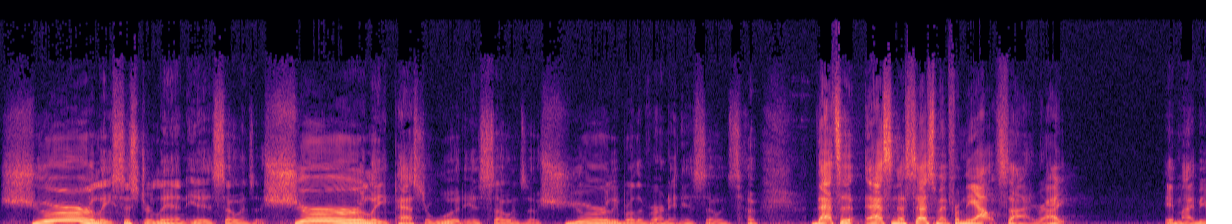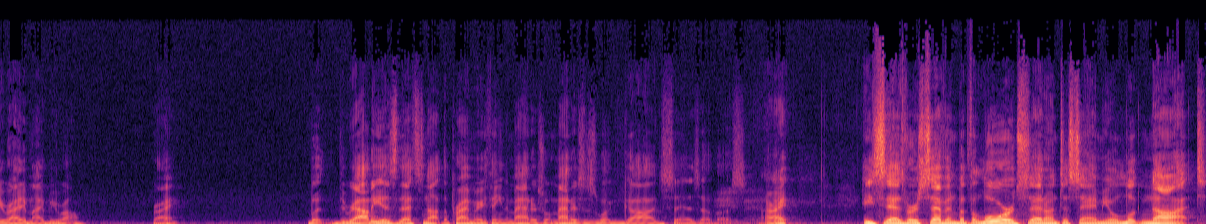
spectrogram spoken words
Surely Sister Lynn is so and so. Surely Pastor Wood is so and so. Surely Brother Vernon is so and so. That's, a, that's an assessment from the outside, right? It might be right, it might be wrong, right? But the reality is that's not the primary thing that matters. What matters is what God says of us. All right? He says, verse 7 But the Lord said unto Samuel, Look not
